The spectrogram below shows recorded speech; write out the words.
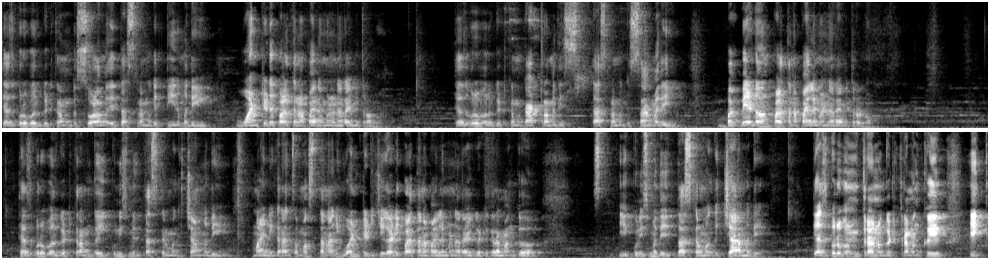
त्याचबरोबर गट क्रमांक सोळामध्ये तास क्रमांक तीनमध्ये वॉन्टेड पाळताना पाहायला मिळणार आहे मित्रांनो. त्याचबरोबर गट क्रमांक अठरामध्ये तास क्रमांक सहामध्ये ब बॅडॉन पाळताना पाहायला मिळणार आहे मित्रांनो. त्याचबरोबर गट क्रमांक एकोणीसमध्ये तास क्रमांक चारमध्ये मायनेकरांचा मस्ताना आणि वॉन्टेडची गाडी पाळताना पाहायला मिळणार आहे गट क्रमांक एकोणीसमध्ये तास क्रमांक चारमध्ये त्याचबरोबर मित्रांनो गट क्रमांक एक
